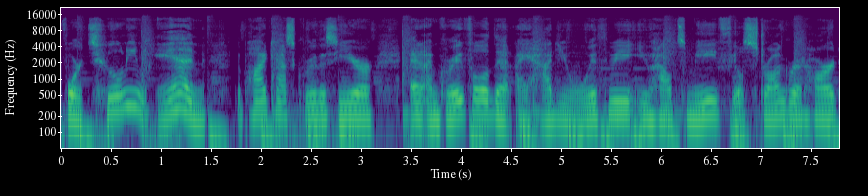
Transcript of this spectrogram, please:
for tuning in. The podcast grew this year, and I'm grateful that I had you with me. You helped me feel stronger at heart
